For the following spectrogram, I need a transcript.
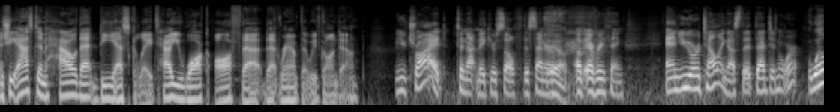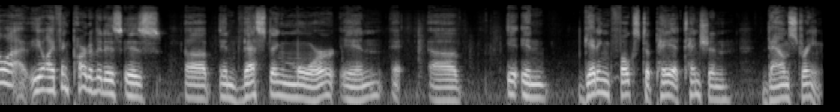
and she asked him how that de-escalates, how you walk off that that ramp that we've gone down you tried to not make yourself the center yeah. of everything and you are telling us that that didn't work. Well uh, you know i think part of it is is uh, investing more in uh, in getting folks to pay attention downstream.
